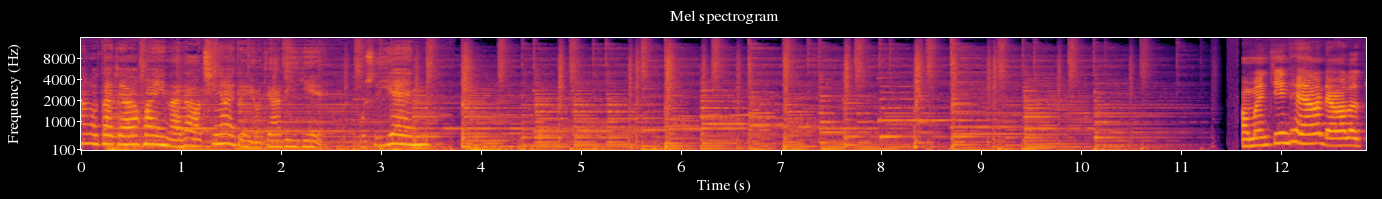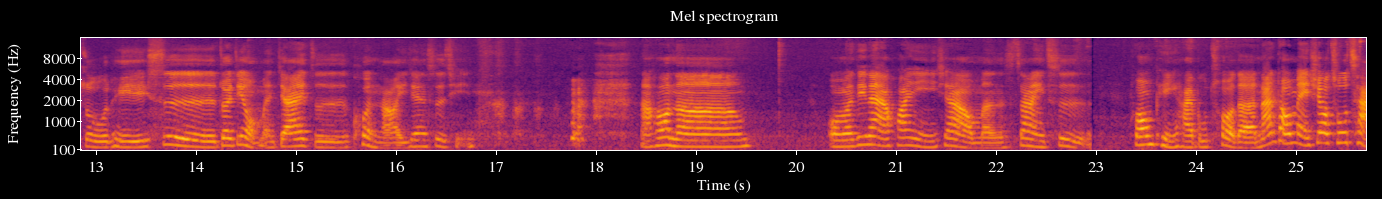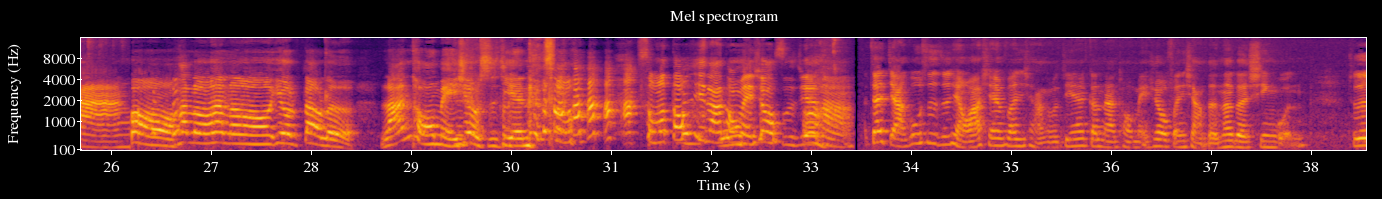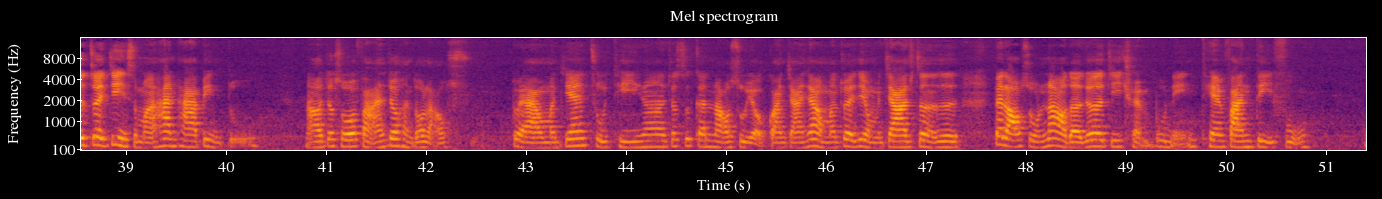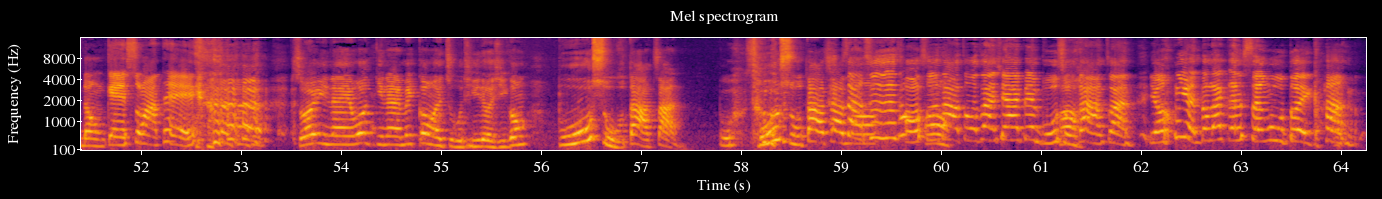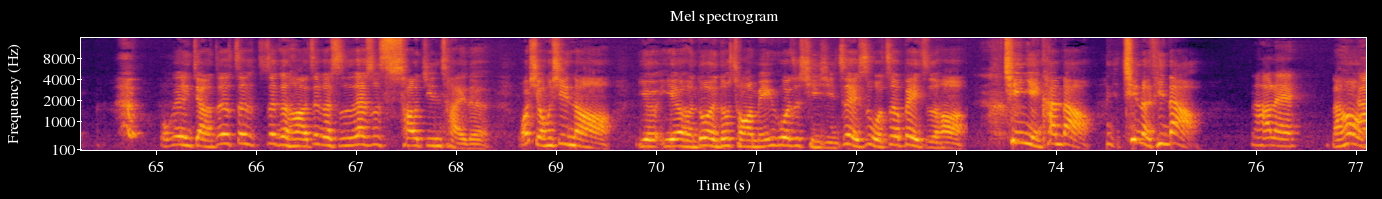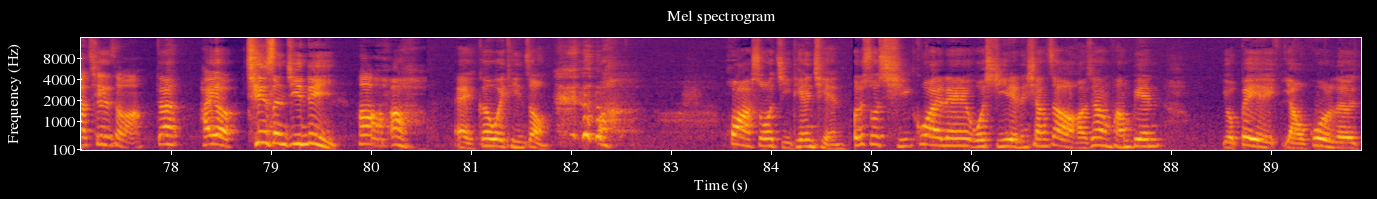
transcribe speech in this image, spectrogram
Hello，大家欢迎来到亲爱的尤加利叶，我是燕。我们今天要聊的主题是最近我们家一直困扰一件事情。然后呢，我们今天来欢迎一下我们上一次风评还不错的南投美秀出场。哦，Hello Hello，又到了南投美秀时间。什么东西南投美秀时间啊？在讲故事之前，我要先分享我今天跟南投美秀分享的那个新闻，就是最近什么汉他病毒，然后就说反正就很多老鼠。对啊，我们今天主题呢就是跟老鼠有关，讲一下我们最近我们家真的是被老鼠闹的，就是鸡犬不宁，天翻地覆，弄给刷退。所以呢，我今天要讲的主题就是讲捕鼠大战。捕捕鼠大战，上次是投资大作战，现在变捕鼠大战，永远都在跟生物对抗。我跟你讲，这这这个哈，这个实在是超精彩的。我相信哦，有也有很多人都从来没遇过这情形，这也是我这辈子哈亲眼看到、亲耳听到。然后嘞，然后还有亲什么？对，还有亲身经历。哦哦，哎，各位听众，哇。话说几天前，我就说奇怪嘞，我洗脸的香皂好像旁边有被咬过的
